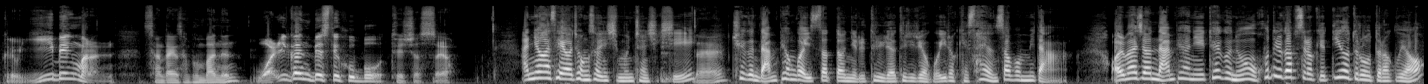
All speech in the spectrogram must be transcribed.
그리고 200만 원 상당의 상품 받는 월간 베스트 후보 되셨어요. 안녕하세요. 정선 씨, 문천식 씨. 네. 최근 남편과 있었던 일을 들려드리려고 이렇게 사연 써봅니다. 얼마 전 남편이 퇴근 후 호들갑스럽게 뛰어들어오더라고요.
